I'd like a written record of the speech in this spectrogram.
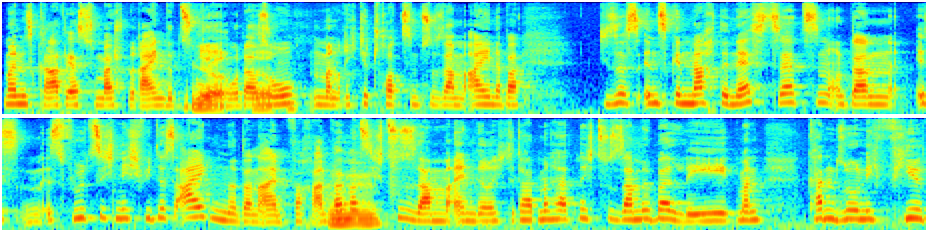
man ist gerade erst zum Beispiel reingezogen Ja, oder ja. so und man richtet trotzdem zusammen ein, aber dieses ins gemachte Nest setzen und dann ist, es fühlt sich nicht wie das eigene dann einfach an, weil Mhm. man sich zusammen eingerichtet hat, man hat nicht zusammen überlegt, man kann so nicht viel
